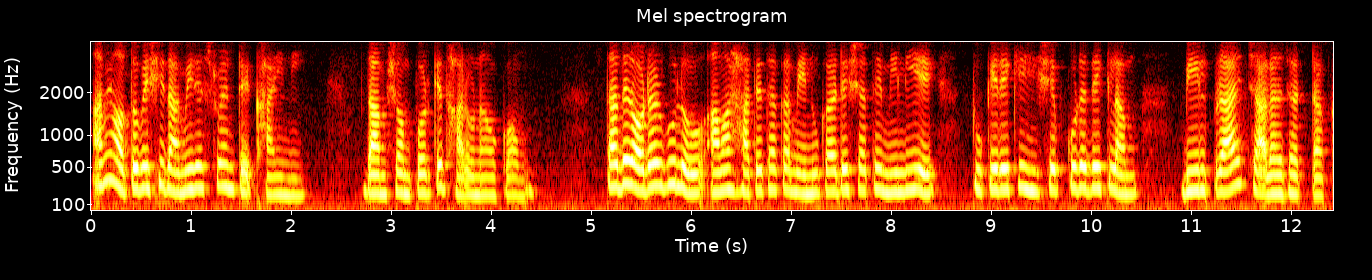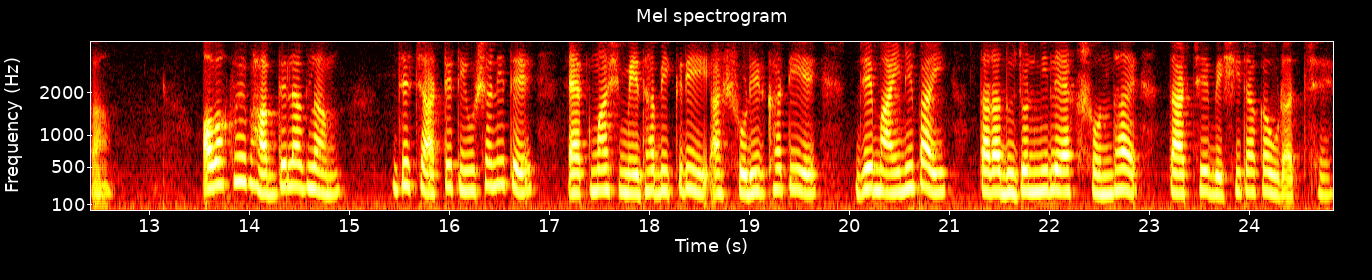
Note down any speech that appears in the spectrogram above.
আমি অত বেশি দামি রেস্টুরেন্টে খাইনি। দাম সম্পর্কে ধারণাও কম। তাদের অর্ডারগুলো আমার হাতে থাকা মেনু কার্ডের সাথে মিলিয়ে টুকে রেখে হিসেব করে দেখলাম বিল প্রায় চার হাজার টাকা। অবাক হয়ে ভাবতে লাগলাম যে চারটে টিউশনিতে এক মাস মেধা বিক্রি আর শরীর খাটিয়ে যে মাইনে পাই, তারা দুজন মিলে এক সন্ধ্যায় তার চেয়ে বেশি টাকা উড়াচ্ছে।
